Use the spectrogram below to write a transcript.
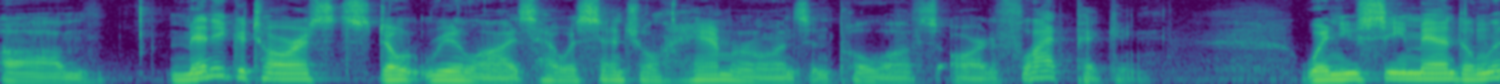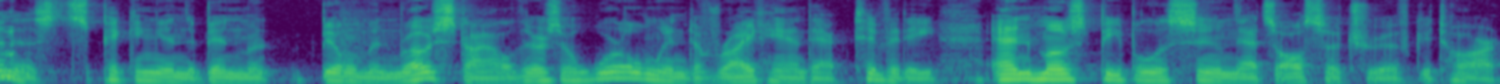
Um, many guitarists don't realize how essential hammer ons and pull offs are to flat picking. When you see mandolinists picking in the Bill Monroe style, there's a whirlwind of right hand activity, and most people assume that's also true of guitar.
